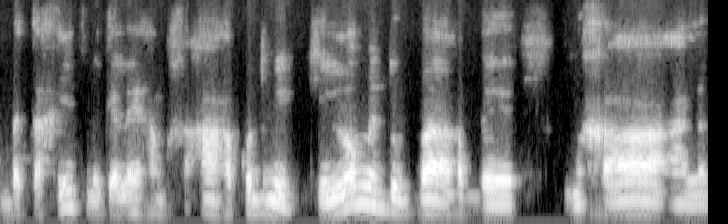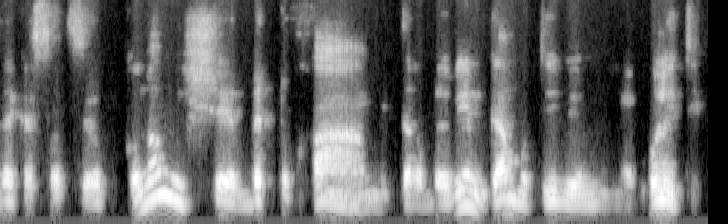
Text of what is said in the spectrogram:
בתכלית מגלי המחאה הקודמים, כי לא מדובר במחאה על רקע סוציו-אקונומי שבתוכה מתערבבים גם מוטיבים פוליטיים.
